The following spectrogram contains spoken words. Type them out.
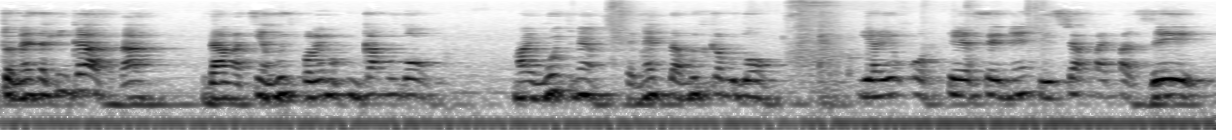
pelo menos aqui em casa, tá? Dá, tinha muito problema com camundongo, mas muito mesmo, semente dá muito camundongo e aí eu cortei a semente, isso já vai fazer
